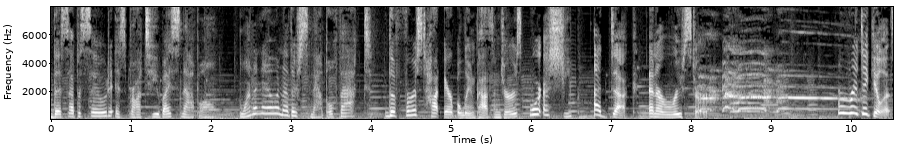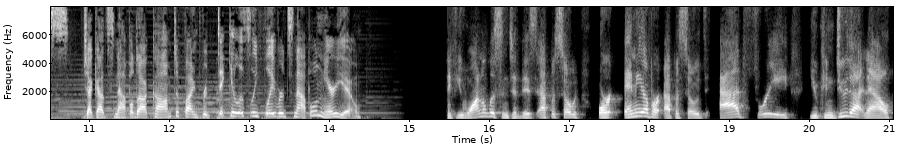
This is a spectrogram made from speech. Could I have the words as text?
This episode is brought to you by Snapple. Want to know another Snapple fact? The first hot air balloon passengers were a sheep, a duck, and a rooster. Ridiculous. Check out snapple.com to find ridiculously flavored Snapple near you. If you want to listen to this episode or any of our episodes ad free, you can do that now.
